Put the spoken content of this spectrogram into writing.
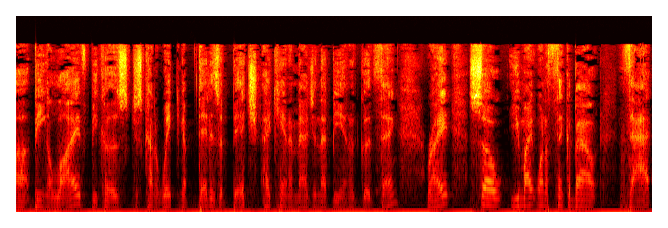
uh, being alive because just kind of waking up dead is a bitch. I can't imagine that being a good thing, right? So you might want to think about that.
